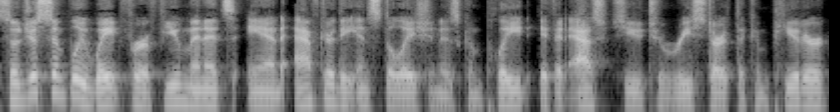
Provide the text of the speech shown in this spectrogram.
So just simply wait for a few minutes and after the installation is complete, if it asks you to restart the computer,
